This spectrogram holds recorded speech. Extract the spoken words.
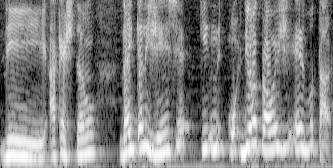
de a questão da inteligência que de hoje para hoje eles botaram.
